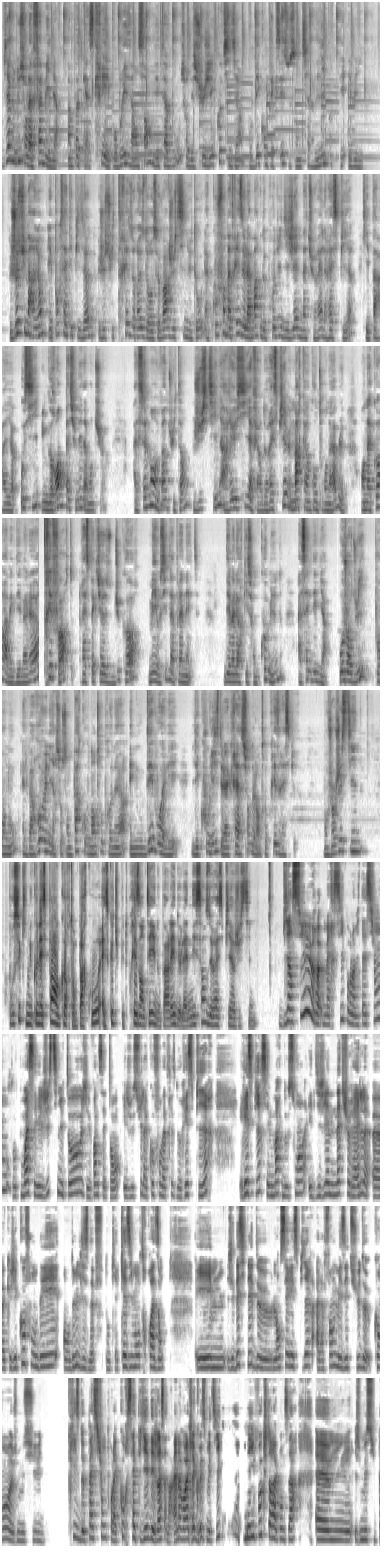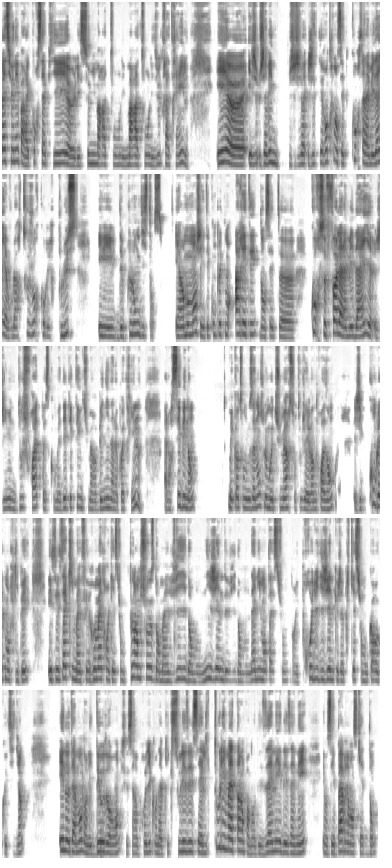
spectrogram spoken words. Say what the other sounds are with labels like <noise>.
Bienvenue sur La Famelia, un podcast créé pour briser ensemble des tabous sur des sujets quotidiens pour décomplexer, se sentir libre et éveillé. Je suis Marion et pour cet épisode, je suis très heureuse de recevoir Justine Hutto, la cofondatrice de la marque de produits d'hygiène naturelle Respire, qui est par ailleurs aussi une grande passionnée d'aventure. À seulement 28 ans, Justine a réussi à faire de Respire une marque incontournable, en accord avec des valeurs très fortes, respectueuses du corps, mais aussi de la planète. Des valeurs qui sont communes à celles d'Elia. Aujourd'hui, pour nous, elle va revenir sur son parcours d'entrepreneur et nous dévoiler les coulisses de la création de l'entreprise Respire. Bonjour Justine. Pour ceux qui ne connaissent pas encore ton parcours, est-ce que tu peux te présenter et nous parler de la naissance de Respire, Justine? Bien sûr, merci pour l'invitation. Donc moi c'est Justine Hutto, j'ai 27 ans et je suis la cofondatrice de Respire. Respire, c'est une marque de soins et d'hygiène naturelle euh, que j'ai cofondée en 2019, donc il y a quasiment trois ans. Et hum, j'ai décidé de lancer Respire à la fin de mes études quand je me suis prise de passion pour la course à pied. Déjà, ça n'a rien à voir avec la cosmétique, mais il faut que je te raconte ça. Je me suis passionnée par la course à pied, les semi-marathons, les marathons, les ultra-trails. Et, j'étais rentrée dans cette course à la médaille à vouloir toujours courir plus et de plus longues distances. Et à un moment, j'ai été complètement arrêtée dans cette euh, course folle à la médaille. J'ai eu une douche froide parce qu'on m'a détecté une tumeur bénigne à la poitrine. Alors c'est bénin, mais quand on nous annonce le mot tumeur, surtout que j'avais 23 ans, j'ai complètement flippé. Et c'est ça qui m'a fait remettre en question plein de choses dans ma vie, dans mon hygiène de vie, dans mon alimentation, dans les produits d'hygiène que j'appliquais sur mon corps au quotidien. Et notamment dans les déodorants, puisque c'est un produit qu'on applique sous les aisselles tous les matins pendant des années et des années, et on ne sait pas vraiment ce qu'il y a dedans.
